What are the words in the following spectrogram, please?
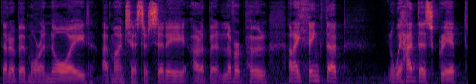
that are a bit more annoyed at Manchester City, at a bit Liverpool. And I think that you know we had this great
